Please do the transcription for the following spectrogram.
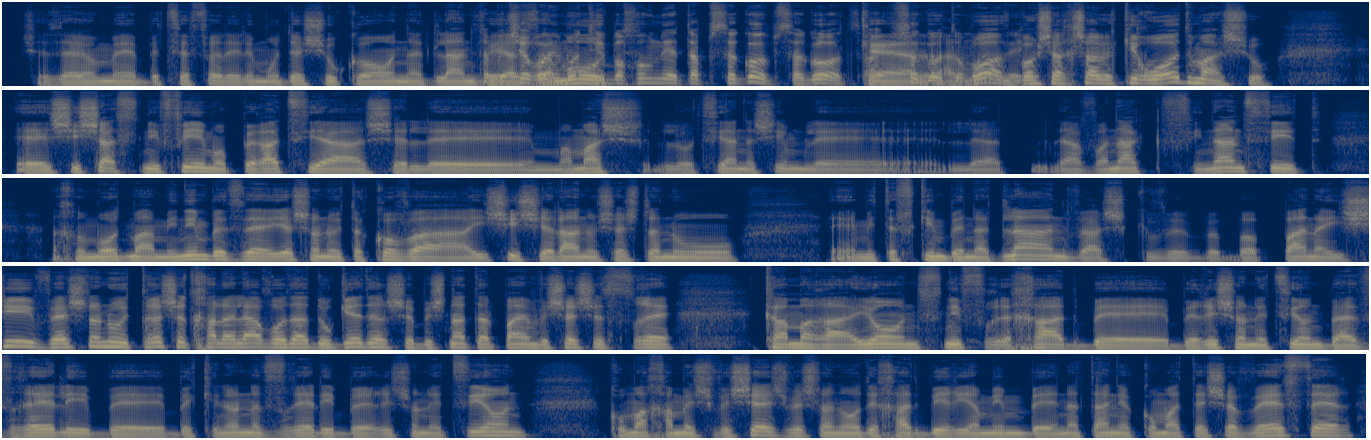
שזה היום בית ספר ללימודי שוק ההון, נדל"ן ויזמות. תמיד שרואים אותי בחור נהייתה פסגות, פסגות, כן, פסגות בוא, בוא שעכשיו יכירו עוד משהו. שישה סניפים, אופרציה של ממש להוציא אנשים להבנה פיננסית, אנחנו מאוד מאמינים בזה, יש לנו את הכובע האישי שלנו, שיש לנו, אה, מתעסקים בנדל"ן ובפן האישי, ויש לנו את רשת חללי עבודה דו גדר, שבשנת 2016 קם הרעיון, סניף אחד בראשון לציון בעזריאלי, בקניון עזריאלי בראשון לציון, קומה 5 ו-6, ויש לנו עוד אחד בעיר ימים בנתניה, קומה 9 ו-10.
